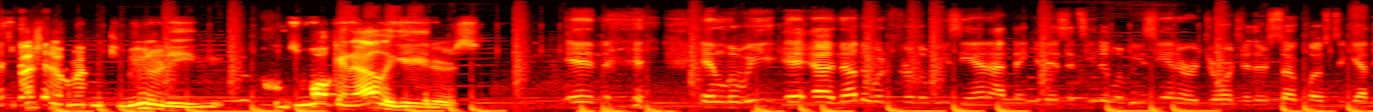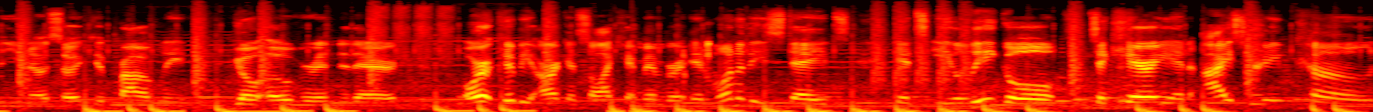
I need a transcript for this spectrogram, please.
Especially around the community, who's walking alligators? In in Louis, another one for Louisiana, I think it is. It's either Louisiana or Georgia. They're so close together, you know, so it could probably go over into there, or it could be Arkansas. I can't remember. In one of these states, it's illegal to carry an ice cream cone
